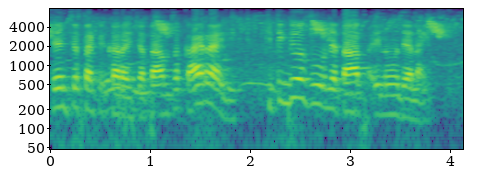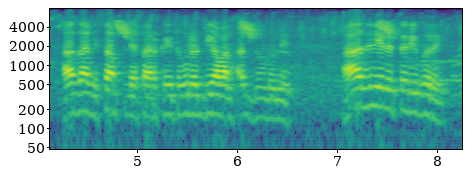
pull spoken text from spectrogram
त्यांच्यासाठी करायचं. आता आमचं काय राहिले? किती दिवस उरले तर आज आहे उद्या नाही? आज आम्ही संपल्यासारखं आहे तर उलट देवाला हात जोडून येत. आज नेलं तरी बरं आहे.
